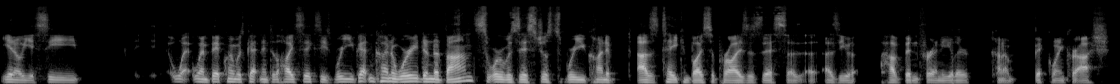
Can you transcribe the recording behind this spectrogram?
you know, you see when Bitcoin was getting into the high 60s, were you getting kind of worried in advance, or was this just were you kind of as taken by surprise as this as, as you have been for any other kind of Bitcoin crash?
